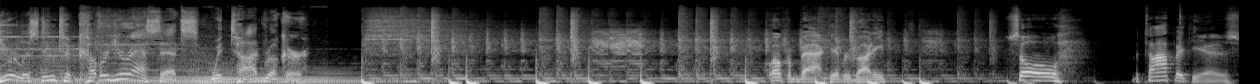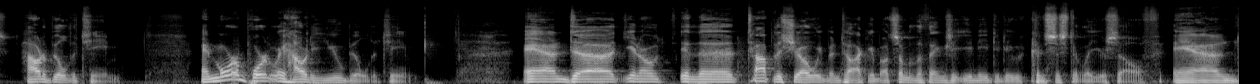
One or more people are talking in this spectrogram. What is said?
You're listening to Cover Your Assets with Todd Rooker. Welcome back, everybody. So, the topic is how to build a team. And more importantly, how do you build a team? And, uh, you know, in the top of the show, we've been talking about some of the things that you need to do consistently yourself and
